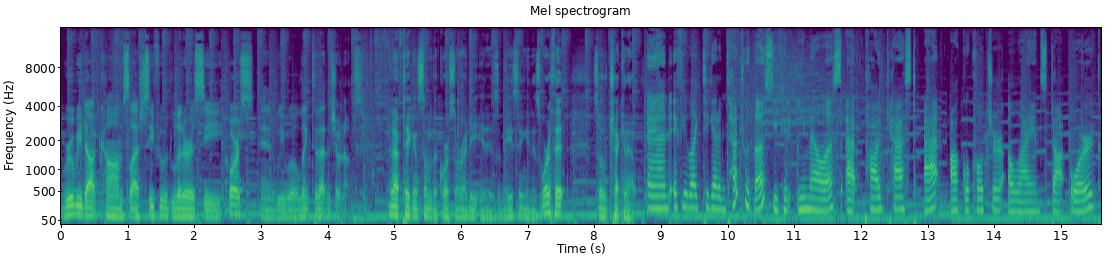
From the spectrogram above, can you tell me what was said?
rouxbe.com slash seafood literacy course, and we will link to that in the show notes. And I've taken some of the course already. It is amazing. It is worth it. So check it out. And if you'd like to get in touch with us, you could email us at podcast at aquaculturealliance.org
